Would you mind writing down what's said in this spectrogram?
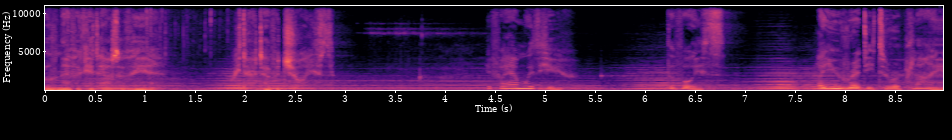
We'll never get out of here. We don't have a choice. If I am with you, the voice, are you ready to reply?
